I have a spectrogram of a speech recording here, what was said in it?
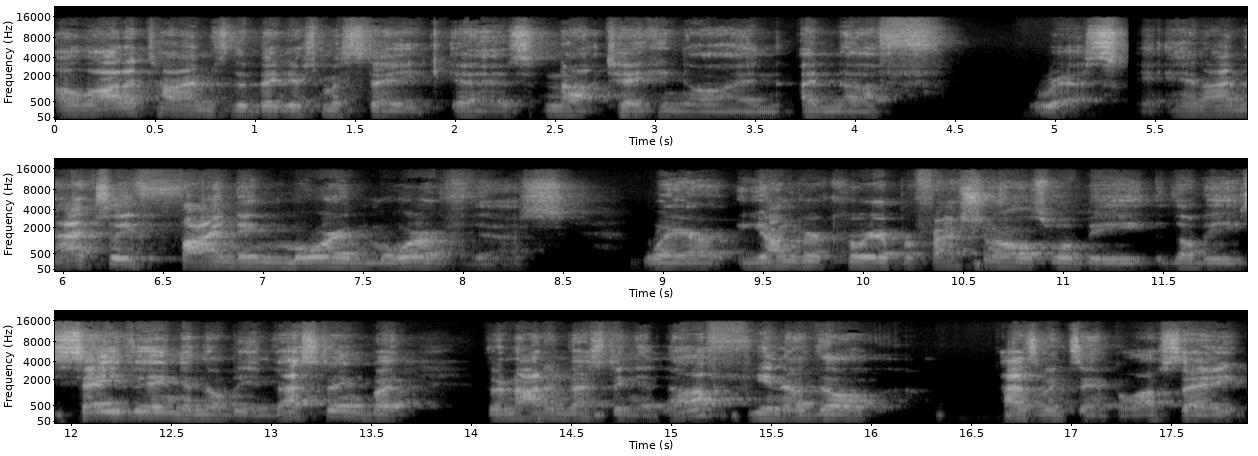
A lot of times, the biggest mistake is not taking on enough risk, and I'm actually finding more and more of this where younger career professionals will be they'll be saving and they'll be investing, but they're not investing enough. You know, they'll as an example, I'll say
